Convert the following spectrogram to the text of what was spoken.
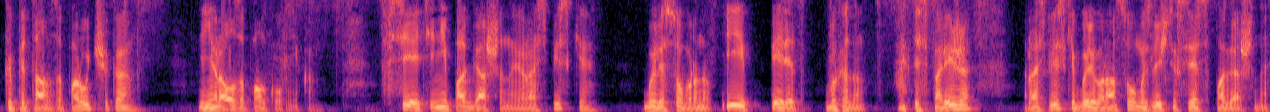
капитан за поручика, генерал за полковника. Все эти непогашенные расписки были собраны. И перед выходом из Парижа расписки были Воронцовым из личных средств погашены.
